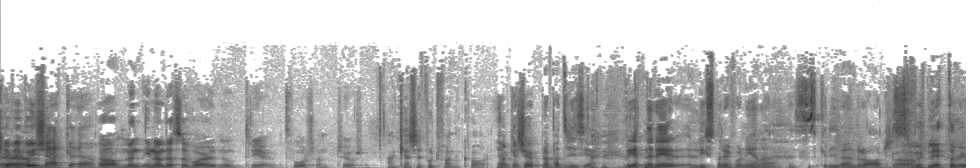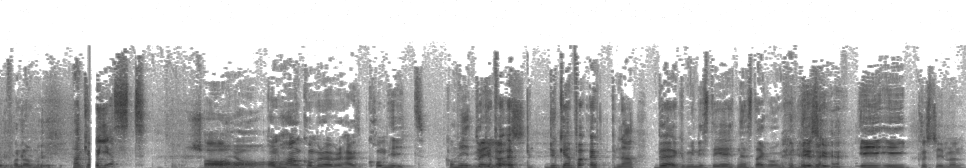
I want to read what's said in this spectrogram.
Ja, vi var ju Eh, käkade ja. Ja, men innan dess så var det nog tre, två år sedan, tre år sedan. Han kanske fortfarande är kvar. Jag kanske öppnar Patricia. Vet ni det, lyssnare får ni gärna skriva en rad så letar vi upp honom. Han kan vara gäst. Ja. Ja. Om han kommer över här, kom hit. Kom hit, du kan, få öpp- du kan få öppna bögministeriet nästa gång. Det ska, i, I kostymen.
